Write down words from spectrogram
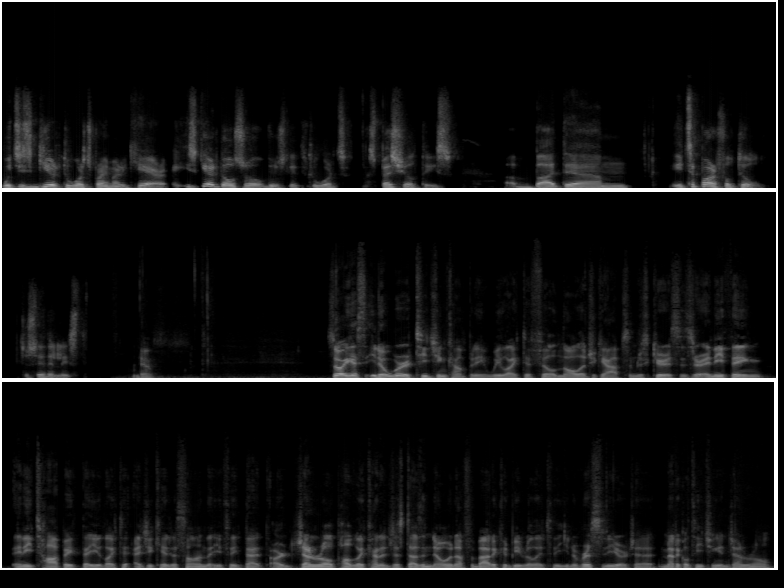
which is geared towards primary care. Is geared also obviously towards specialties uh, but um, it's a powerful tool to say the least. Yeah. So i guess you know we're a teaching company we like to fill knowledge gaps. I'm just curious is there anything any topic that you'd like to educate us on that you think that our general public kind of just doesn't know enough about? It could be related to the university or to medical teaching in general.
